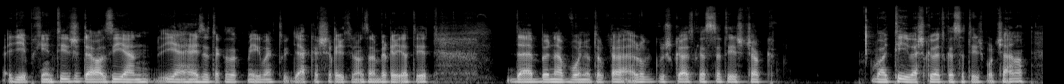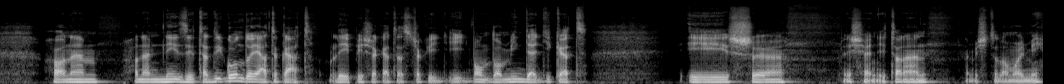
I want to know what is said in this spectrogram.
egyébként is, de az ilyen, ilyen helyzetek azok még meg tudják keseríteni az ember életét, de ebből nem vonjatok le logikus következtetés, csak vagy téves következtetés, bocsánat, hanem, hanem nézzétek, tehát gondoljátok át lépéseket, ezt csak így, így mondom, mindegyiket, és, és ennyi talán, nem is tudom, hogy mi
